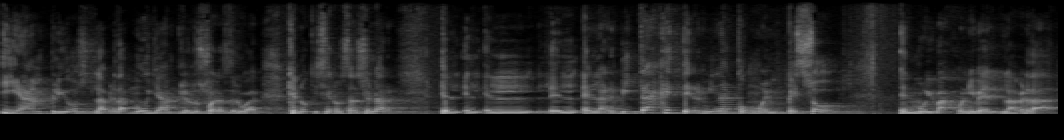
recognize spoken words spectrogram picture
y amplios, la verdad, muy amplios los fueras de lugar que no quisieron sancionar. El, arbitraje termina como empezó en muy bajo nivel, la verdad,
